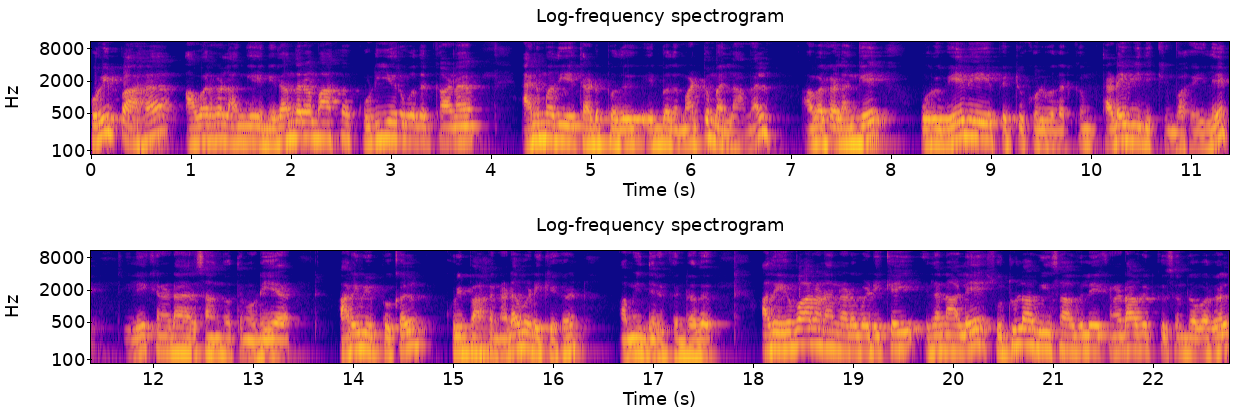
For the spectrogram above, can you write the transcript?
குறிப்பாக அவர்கள் அங்கே நிரந்தரமாக குடியேறுவதற்கான அனுமதியை தடுப்பது என்பது மட்டுமல்லாமல் அவர்கள் அங்கே ஒரு வேலையை பெற்றுக்கொள்வதற்கும் தடை விதிக்கும் வகையிலே இலே கனடா அரசாங்கத்தினுடைய அறிவிப்புகள் குறிப்பாக நடவடிக்கைகள் அமைந்திருக்கின்றது. அது எவ்வாறான நடவடிக்கை? இதனாலே சுற்றுலா விசாவிலே கனடாவிற்கு சென்றவர்கள்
